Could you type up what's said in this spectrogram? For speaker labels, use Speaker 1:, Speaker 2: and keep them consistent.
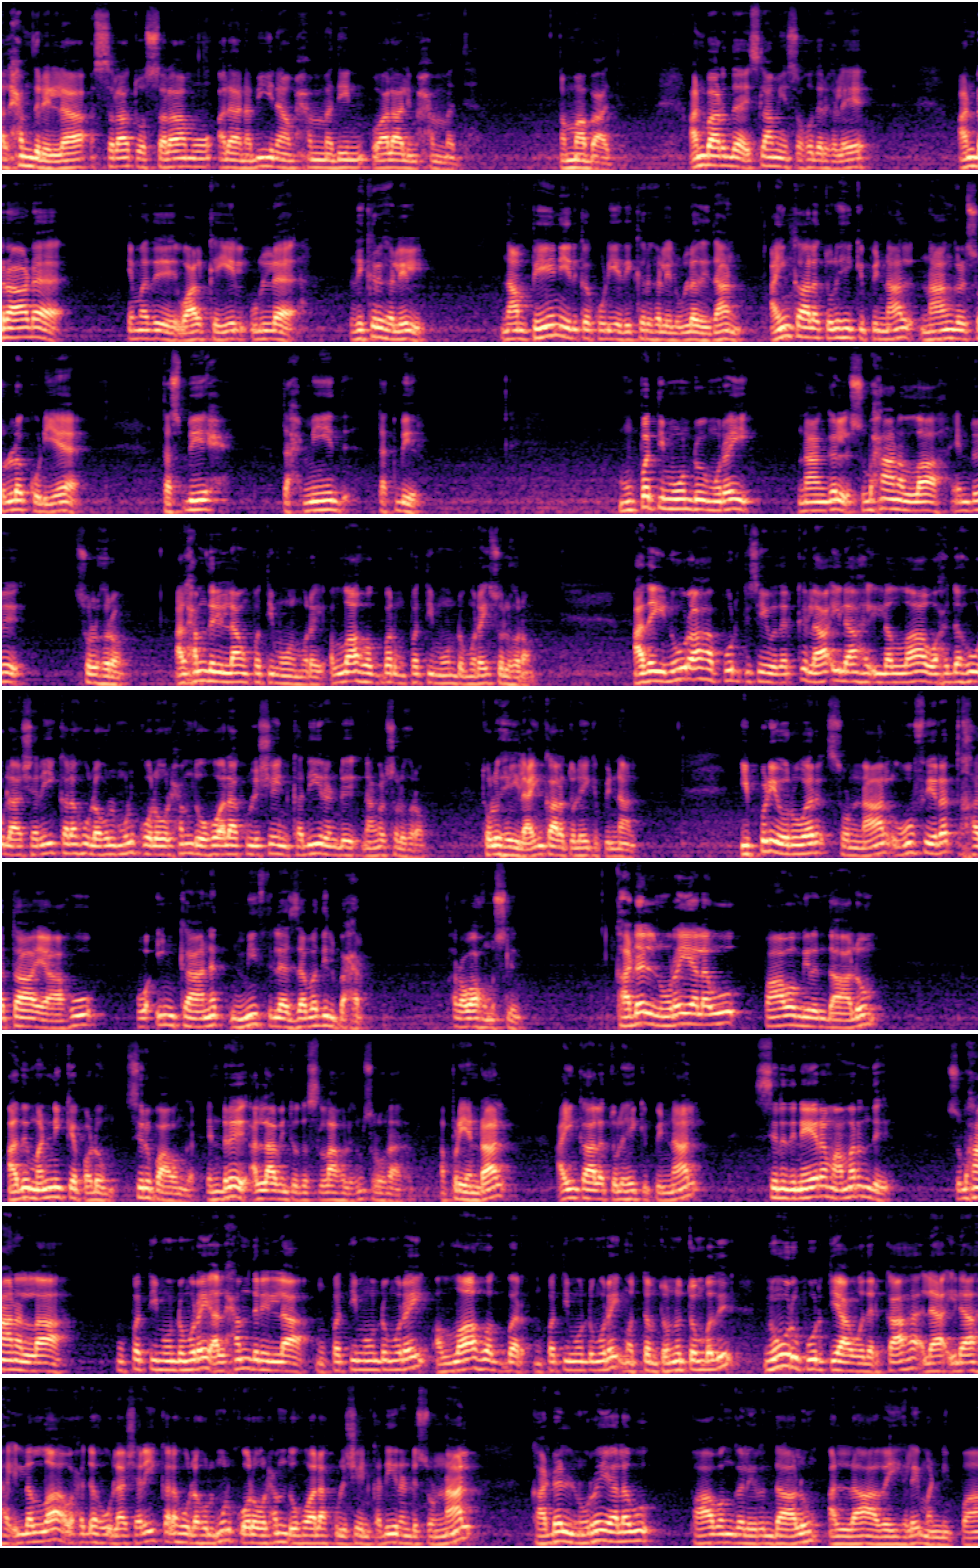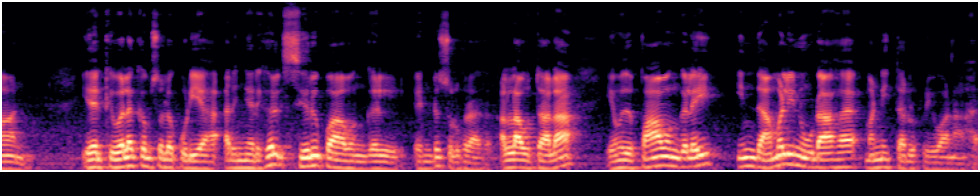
Speaker 1: அல்ஹம்துலில்லா அஸ்ஸலாத்து வஸ்ஸலாமு அலா நபீனா முஹம்மதின் வாலாலி முஹம்மத் அம்மாபாத் அன்பார்ந்த இஸ்லாமிய சகோதரர்களே அன்றாட எமது வாழ்க்கையில் உள்ள திக்ருகளில் நாம் பேணி இருக்கக்கூடிய திக்ருகளில் உள்ளது தான் ஐங்கால தொழுகைக்கு பின்னால் நாங்கள் சொல்லக்கூடிய தஸ்பீஹ் தஹ்மீத் தக்பீர். முப்பத்தி மூன்று முறை நாங்கள் சுபஹான் அல்லாஹ் என்று சொல்கிறோம். அல்ஹம்துலில்லா முப்பத்தி மூணு முறை அல்லாஹ் அக்பர் முப்பத்தி மூன்று முறை சொல்கிறோம். அதை நூறாக பூர்த்தி செய்வதற்கு லா இலாஹ இல்லல்லா வஹதஹு லா ஷரீக் லஹு லஹுல் முல்க் வலஹுல் ஹம்து ஹு அலா குலிஷேன் கதீர் என்று நாங்கள் சொல்கிறோம். தொழுகையில் ஐங்கால தொழுகைக்கு பின்னால். இப்படி ஒருவர் சொன்னால் ஊஃபிரத் ஹதாயாஹு வ இன்கானத் ல ஜபதில் பஹர். ரவாஹு முஸ்லிம். கடல் நுரையளவு பாவம் இருந்தாலும் அது மன்னிக்கப்படும் சிறு பாவங்கள் என்று அல்லாவின் தூது சல்லாஹுலிசம் சொல்கிறார்கள். அப்படி என்றால் ஐங்கால தொழுகைக்கு பின்னால் சிறிது நேரம் அமர்ந்து சுபஹான் அல்லாஹ் முப்பத்தி மூன்று முறை அல்ஹம்துலில்லா முப்பத்தி மூன்று முறை அல்லாஹு அக்பர் முப்பத்தி மூன்று முறை மொத்தம் தொண்ணூத்தொன்பது நூறு பூர்த்தியாகுவதற்காக லா இலாஹ இல்லல்லா வஹதஹு லா ஷரீக் அலஹு லஹுல் முல்க் வலஹுல் ஹம்து அலா குலிஷேன் கதீர் என்று சொன்னால் கடல் நுரையளவு பாவங்கள் இருந்தாலும் அல்லாஹ் அவைகளை மன்னிப்பான். இதற்கு விளக்கம் சொல்லக்கூடிய அறிஞர்கள் சிறு பாவங்கள் என்று சொல்கிறார்கள். அல்லாஹு தாலா எமது பாவங்களை இந்த அமலினூடாக மன்னித்தருள் புரிவானாக.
